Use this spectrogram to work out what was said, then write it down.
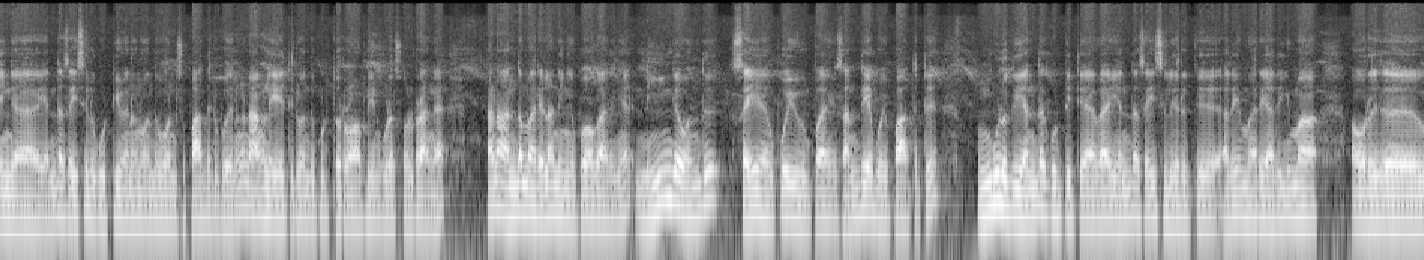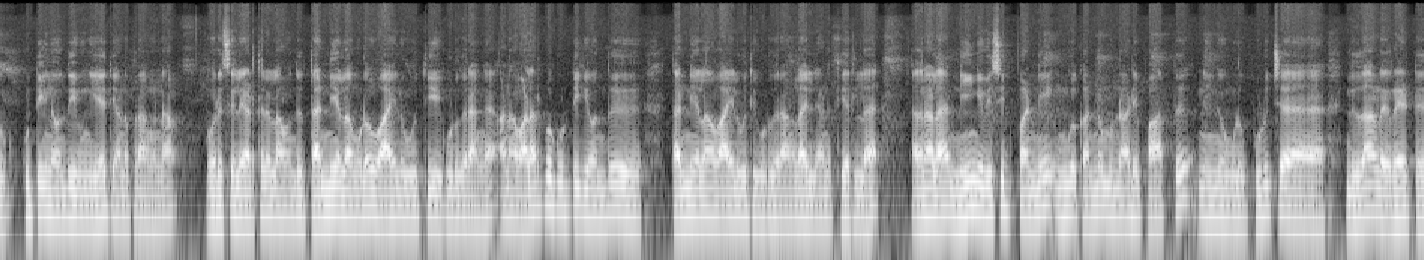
நீங்கள் எந்த சைஸில் குட்டி வேணும்னு வந்து ஒன்ஸ் பார்த்துட்டு போயிருங்க நாங்களே ஏற்றிட்டு வந்து கொடுத்துட்றோம் அப்படின்னு கூட சொல்கிறாங்க ஆனால் அந்த மாதிரிலாம் நீங்கள் போகாதீங்க. நீங்கள் வந்து செய்ய போய் ப- சந்தையை போய் பார்த்துட்டு உங்களுக்கு எந்த குட்டி தேவை எந்த சைஸில் இருக்குது அதே மாதிரி அதிகமாக ஒரு குட்டிங்களை வந்து இவங்க ஏற்றி அனுப்புகிறாங்கன்னா ஒரு சில இடத்துலலாம் வந்து தண்ணியெல்லாம் கூட வாயில் ஊற்றி கொடுக்குறாங்க. ஆனால் வளர்ப்பு குட்டிக்கு வந்து தண்ணியெல்லாம் வாயில் ஊற்றி கொடுக்குறாங்களா இல்லையான்னு தெரில அதனால் நீங்கள் விசிட் பண்ணி உங்கள் கண்ணு முன்னாடி பார்த்து நீங்கள் உங்களுக்கு பிடிச்ச இதுதான் ரேட்டு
